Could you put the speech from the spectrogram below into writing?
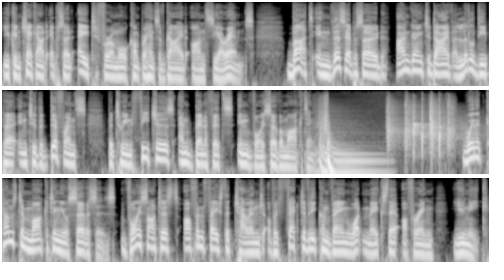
You can check out episode 8 for a more comprehensive guide on CRMs. But in this episode, I'm going to dive a little deeper into the difference between features and benefits in voiceover marketing. When it comes to marketing your services, voice artists often face the challenge of effectively conveying what makes their offering unique.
